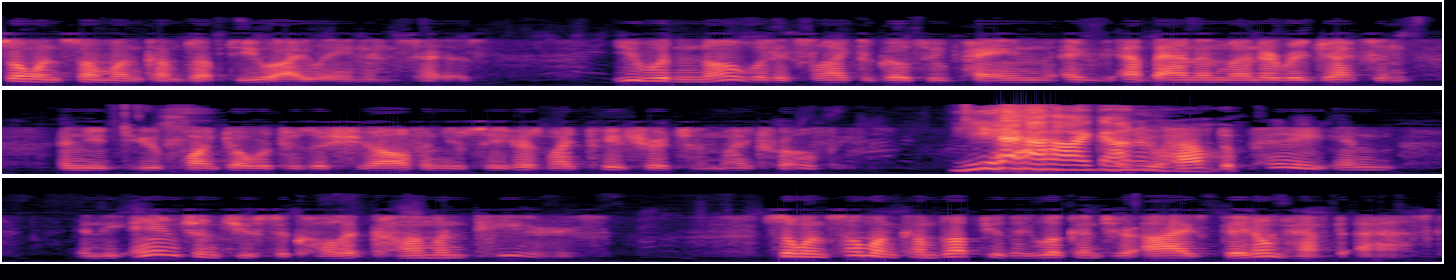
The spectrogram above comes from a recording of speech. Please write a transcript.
So when someone comes up to you, Eileen, and says, you wouldn't know what it's like to go through pain, abandonment, or rejection, and you, you point over to the shelf and you see, here's my T-shirts and my trophies. Yeah, I got them. You all. have to pay in, in the ancients used to call it common tears. So when someone comes up to you, they look into your eyes, they don't have to ask.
